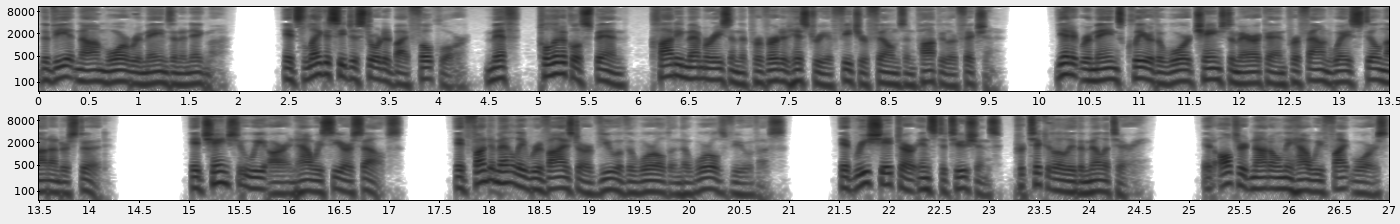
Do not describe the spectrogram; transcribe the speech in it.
the Vietnam War remains an enigma. Its legacy distorted by folklore, myth, political spin, cloudy memories, and the perverted history of feature films and popular fiction. Yet it remains clear the war changed America in profound ways still not understood. It changed who we are and how we see ourselves. It fundamentally revised our view of the world and the world's view of us. It reshaped our institutions, particularly the military. It altered not only how we fight wars,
